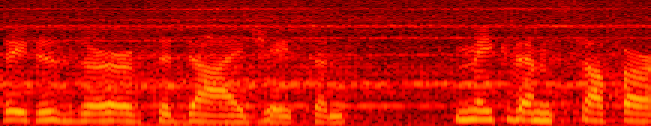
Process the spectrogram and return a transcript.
They deserve to die, Jason. Make them suffer.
